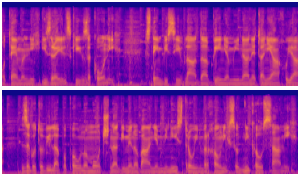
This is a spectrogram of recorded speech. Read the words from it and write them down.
o temeljnih izraelskih zakonih. S tem bi si vlada Benjamina Netanjahuja zagotovila popolno moč nad imenovanjem ministrov in vrhovnih sodnikov samih.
